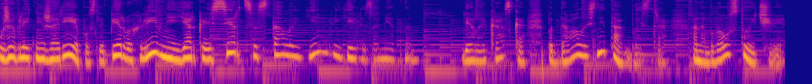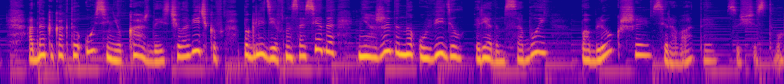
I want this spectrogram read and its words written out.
Уже в летней жаре после первых ливней яркое сердце стало еле-еле заметным. Белая краска поддавалась не так быстро, она была устойчивее. Однако как-то осенью каждый из человечков, поглядев на соседа, неожиданно увидел рядом с собой поблекшее сероватое существо.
